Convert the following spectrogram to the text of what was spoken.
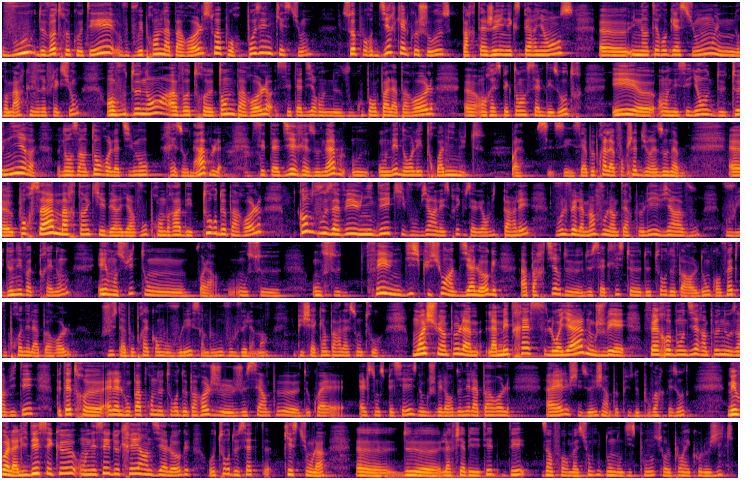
Vous, de votre côté, vous pouvez prendre la parole, soit pour poser une question, soit pour dire quelque chose, partager une expérience, une interrogation, une remarque, une réflexion, en vous tenant à votre temps de parole, c'est-à-dire en ne vous coupant pas la parole, en respectant celle des autres et euh, en essayant de tenir dans un temps relativement raisonnable, c'est-à-dire raisonnable, on, est dans les trois minutes. Voilà, c'est à peu près la fourchette du raisonnable. Euh, pour ça, Martin, qui est derrière vous, prendra des tours de parole. Quand vous avez une idée qui vous vient à l'esprit, que vous avez envie de parler, vous levez la main, vous l'interpellez, il vient à vous, vous lui donnez votre prénom, et ensuite on, voilà, on se, on se fait une discussion, un dialogue à partir de, cette liste de tours de parole. Donc en fait, vous prenez la parole juste à peu près quand vous voulez, simplement vous levez la main, et puis chacun parle à son tour. Moi, je suis un peu la, maîtresse loyale, donc je vais faire rebondir un peu nos invités. Peut-être, euh, elles, elles vont pas prendre de tour de parole, je, sais un peu euh, de quoi elles sont spécialistes, donc je vais leur donner la parole à elle. Je suis désolée, j'ai un peu plus de pouvoir que les autres. Mais voilà, l'idée, c'est qu'on essaye de créer un dialogue autour de cette question-là, euh, de la fiabilité des informations dont nous disposons sur le plan écologique.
